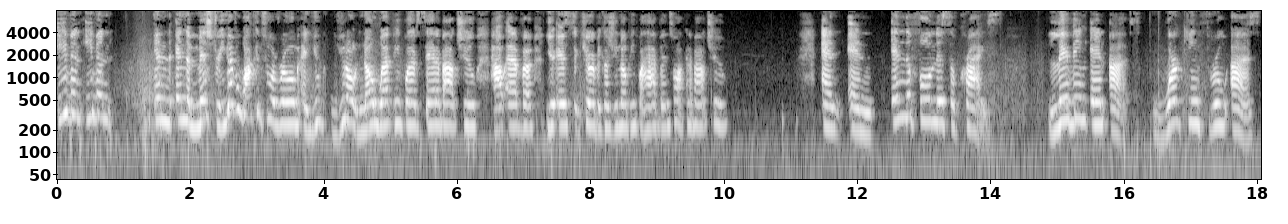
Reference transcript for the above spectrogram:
even, even in in the mystery. You ever walk into a room and you you don't know what people have said about you. However, you're insecure because you know people have been talking about you. And and in the fullness of Christ, living in us, working through us.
